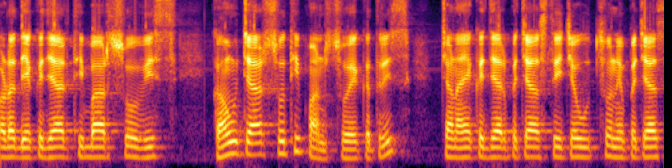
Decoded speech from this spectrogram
અડદ એક હજારથી બારસો વીસ, ઘઉં ચારસોથી પાંચસો એકત્રીસ, ચણા એક હજાર પચાસથી ચૌદસો ને પચાસ,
